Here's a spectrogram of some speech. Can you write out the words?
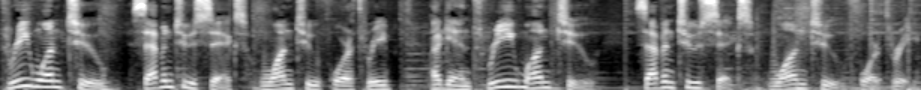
312 726 1243. Again, 312 726 1243.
